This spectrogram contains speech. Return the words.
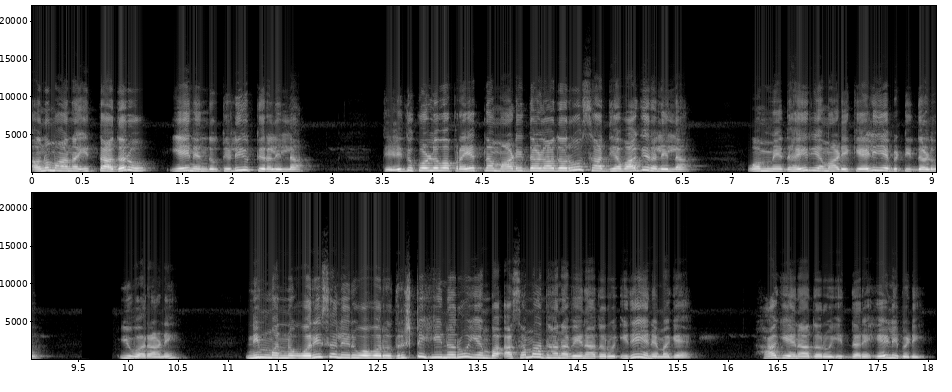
ಅನುಮಾನ ಇತ್ತಾದರೂ ಏನೆಂದು ತಿಳಿಯುತ್ತಿರಲಿಲ್ಲ. ತಿಳಿದುಕೊಳ್ಳುವ ಪ್ರಯತ್ನ ಮಾಡಿದ್ದಳಾದರೂ ಸಾಧ್ಯವಾಗಿರಲಿಲ್ಲ. ಒಮ್ಮೆ ಧೈರ್ಯ ಮಾಡಿ ಕೇಳಿಯೇ ಬಿಟ್ಟಿದ್ದಳು. ಯುವರಾಣಿ ನಿಮ್ಮನ್ನು ಒರಿಸಲಿರುವವರು ದೃಷ್ಟಿಹೀನರು ಎಂಬ ಅಸಮಾಧಾನವೇನಾದರೂ ಇದೆಯೇ ನಿಮಗೆ? ಹಾಗೇನಾದರೂ ಇದ್ದರೆ ಹೇಳಿಬಿಡಿ.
